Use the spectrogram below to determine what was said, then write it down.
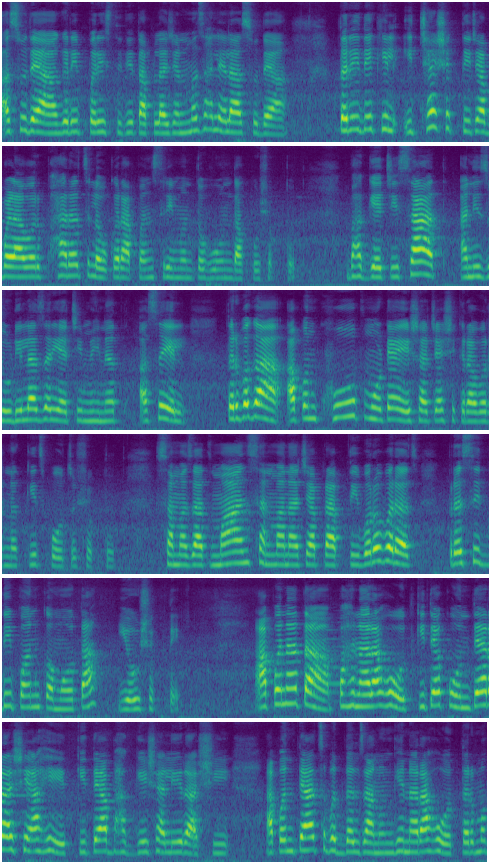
असू द्या गरीब परिस्थितीत आपला जन्म झालेला असू द्या तरी देखील इच्छाशक्तीच्या बळावर फारच लवकर आपण श्रीमंत होऊन दाखवू शकतो. भाग्याची साथ आणि जोडीला जर याची मेहनत असेल तर बघा आपण खूप मोठ्या यशाच्या शिखरावर नक्कीच पोहोचू शकतो. समाजात मान सन्मानाच्या प्राप्तीबरोबरच प्रसिद्धी पण कमवता येऊ शकते. आपण आता पाहणार आहोत की त्या कोणत्या राशी आहेत की त्या भाग्यशाली राशी आपण त्याचबद्दल जाणून घेणार आहोत. तर मग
